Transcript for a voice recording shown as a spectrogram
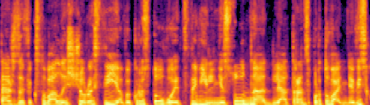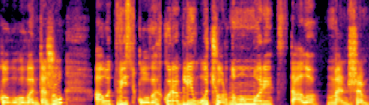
теж зафіксували, що Росія використовує цивільні судна для транспортування військового вантажу. А от військових кораблів у Чорному морі стало менше.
